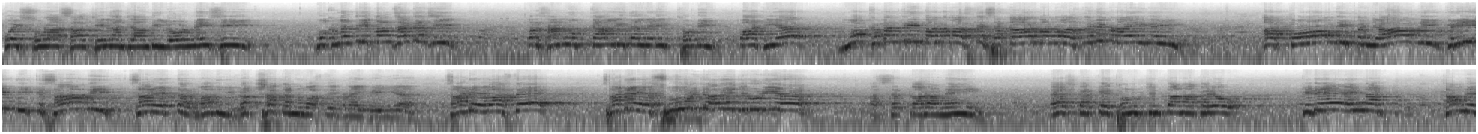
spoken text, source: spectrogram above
ਕੋਈ 16 ਸਾਲ ਜੇਲਾਂ ਜਾਣ ਦੀ ਲੋੜ ਨਹੀਂ ਸੀ। ਮੁੱਖ ਮੰਤਰੀ ਬਣ ਸਕਦੇ ਸੀ। ਪਰ ਸਾਨੂੰ ਅਕਾਲੀ ਦਲ ਜਿਹੜੀ ਤੁਹਾਡੀ ਪਾਰਟੀ ਹੈ ਮੁੱਖ ਮੰਤਰੀ ਬਣਨ ਵਾਸਤੇ, ਸਰਕਾਰ ਬਣਨ ਵਾਸਤੇ ਨਹੀਂ ਬਣਾਈ ਗਈ। ਆ ਕੌਮ ਦੀ, ਪੰਜਾਬ ਦੀ, ਗਰੀਬ ਦੀ, ਕਿਸਾਨ ਦੀ ਸਾਰੇ ਧਰਮਾਂ ਦੀ ਰੱਖਿਆ ਕਰਨ ਵਾਸਤੇ ਬਣਾਈ ਗਈ ਹੈ। ਸਾਡੇ ਵਾਸਤੇ, ਸਾਡੇ ਅਸੂਲ ਜ਼ਿਆਦਾ ਜ਼ਰੂਰੀ ਹੈ। ਆ ਸਰਕਾਰਾਂ ਨਹੀਂ। ਇਸ ਕਰਕੇ ਤੁਹਾਨੂੰ ਚਿੰਤਾ ਨਾ ਕਰਿਓ। ਕਿਤੇ ਇੰਨਾ ਸਾਹਮਣੇ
